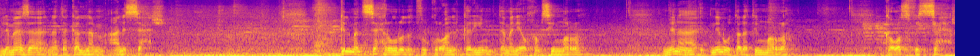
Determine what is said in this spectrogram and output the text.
لماذا نتكلم عن السحر؟ كلمة السحر وردت في القرآن الكريم 58 مرة منها 32 مرة كوصف السحر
